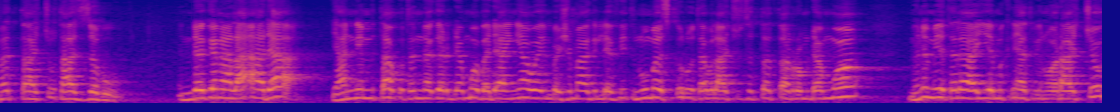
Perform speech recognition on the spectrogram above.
መታችሁ ታዘቡ። እንደገና ለአዳ ያን የምታውቁትን ነገር ደግሞ በዳኛ ወይም በሽማግሌ ፊት ኑ መስክሩ ተብላችሁ ስትጠሩም ደግሞ ምንም የተለያየ ምክንያት ቢኖራችሁ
